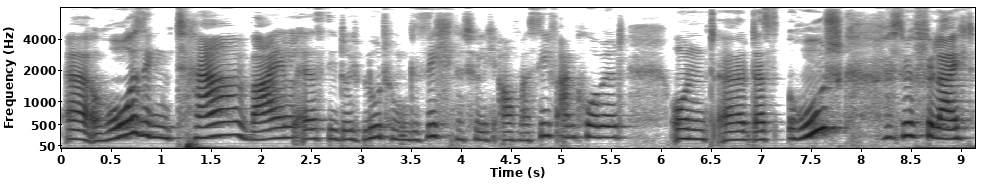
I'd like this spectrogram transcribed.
äh, rosigen Teint, weil es die Durchblutung im Gesicht natürlich auch massiv ankurbelt. Und äh, das Rouge, was wir vielleicht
